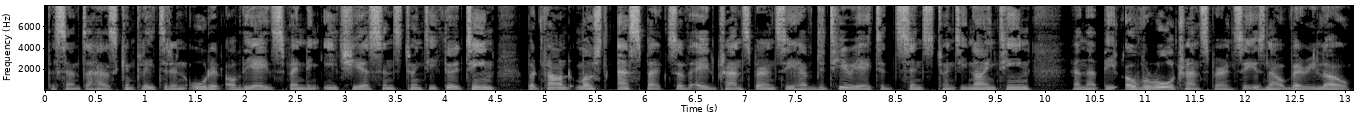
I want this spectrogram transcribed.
The centre has completed an audit of the aid spending each year since 2013, but found most aspects of aid transparency have deteriorated since 2019 and that the overall transparency is now very low.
